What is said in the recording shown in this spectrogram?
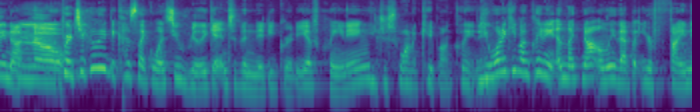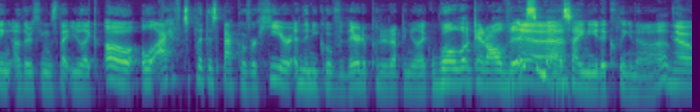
Absolutely not. No. Particularly because like once you really get into the nitty gritty of cleaning, you just want to keep on cleaning. you want to keep on cleaning and like not only that but you're finding other things that you're like oh well i have to put this back over here and then you go over there to put it up and you're like well look at all this Yeah. mess i need to clean up no,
